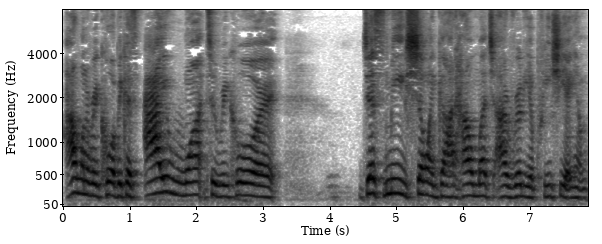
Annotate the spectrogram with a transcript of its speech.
I want to record because I want to record just me showing God how much I really appreciate Him.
